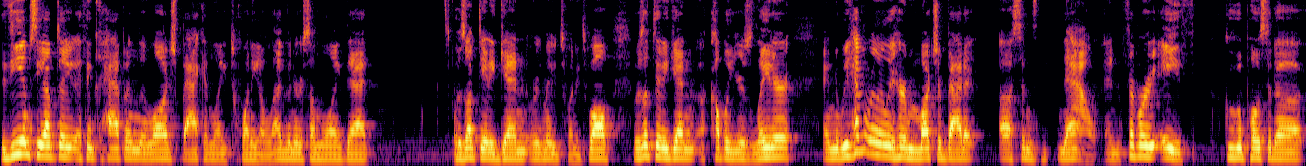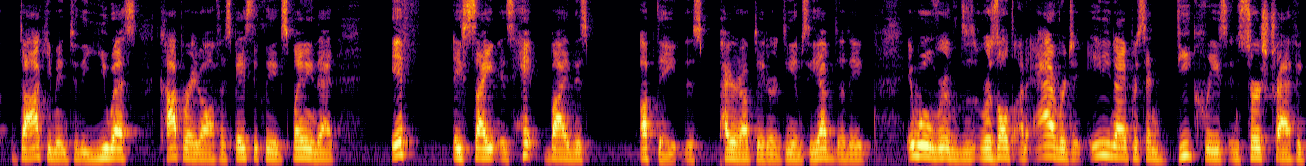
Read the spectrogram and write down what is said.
The DMCA update, I think, happened and launched back in like 2011 or something like that. It was updated again, or maybe 2012. It was updated again a couple years later, and we haven't really heard much about it uh, since now. And February 8th, Google posted a document to the US Copyright Office basically explaining that if a site is hit by this update, this pirate update or DMC update, it will re- result on average an 89% decrease in search traffic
